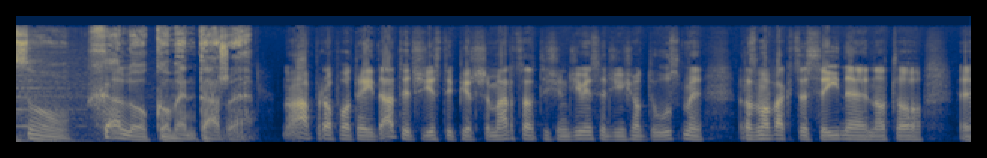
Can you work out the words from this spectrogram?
są Halo komentarze. No a propos tej daty, 31 marca 1998, rozmowy akcesyjne, no to yy,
